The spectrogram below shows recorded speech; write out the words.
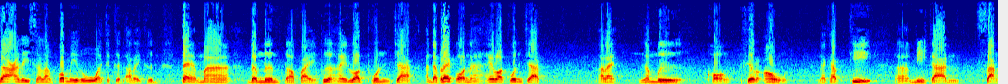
ซาอะลัยสลามก็ไม่รู้ว่าจะเกิดอะไรขึ้น แต่มาดำเนินต่อไปเพื่อให้รอดพ้นจากอันดับแรกก่อนนะให้รอดพ้นจากอะไรง้ำมือของเฟรเอานะครับ ที่มีการสั่ง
